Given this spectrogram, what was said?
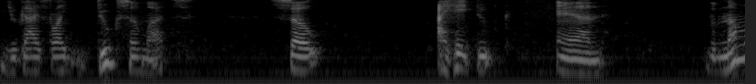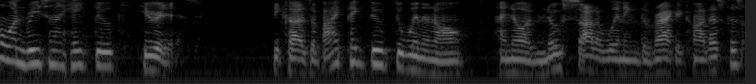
you guys like Duke so much. So I hate Duke. And the number one reason I hate Duke, here it is. Because if I pick Duke to win it all, I know I have no shot of winning the bracket contest because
